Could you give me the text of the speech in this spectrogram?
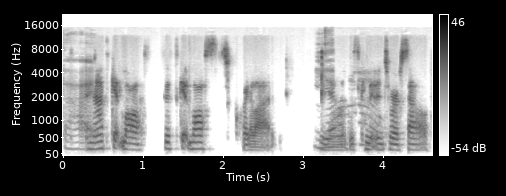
That, and that's get lost. Let's get lost quite a lot. You yeah. know, this commitment to ourselves.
